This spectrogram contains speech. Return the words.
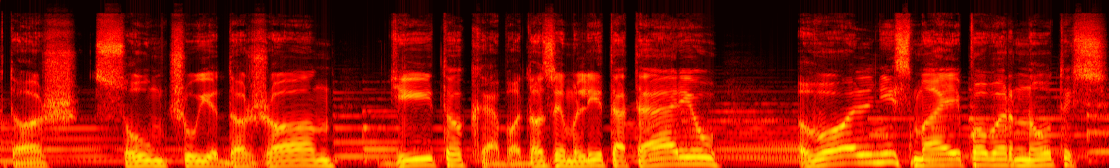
Хто ж сум чує до жон, діток або до землі татарів, вольність має повернутись,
